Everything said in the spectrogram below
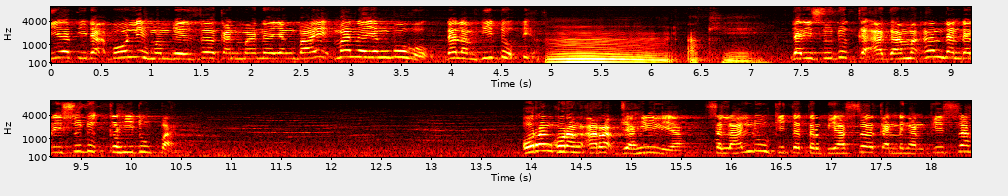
dia tidak boleh membezakan mana yang baik, mana yang buruk dalam hidup dia. Hmm, okey. Dari sudut keagamaan dan dari sudut kehidupan. Orang-orang Arab jahiliah selalu kita terbiasakan dengan kisah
